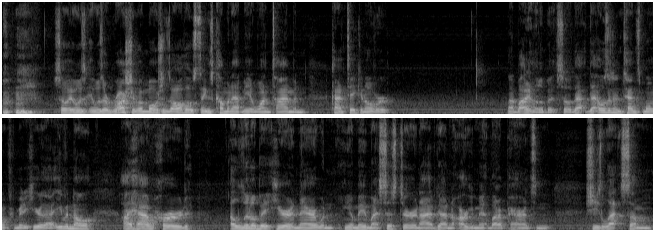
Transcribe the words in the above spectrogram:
so it was it was a rush of emotions, all those things coming at me at one time and kind of taking over my body a little bit. So that that was an intense moment for me to hear that, even though I have heard a little bit here and there when you know maybe my sister and I have gotten an argument about our parents and she's let some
